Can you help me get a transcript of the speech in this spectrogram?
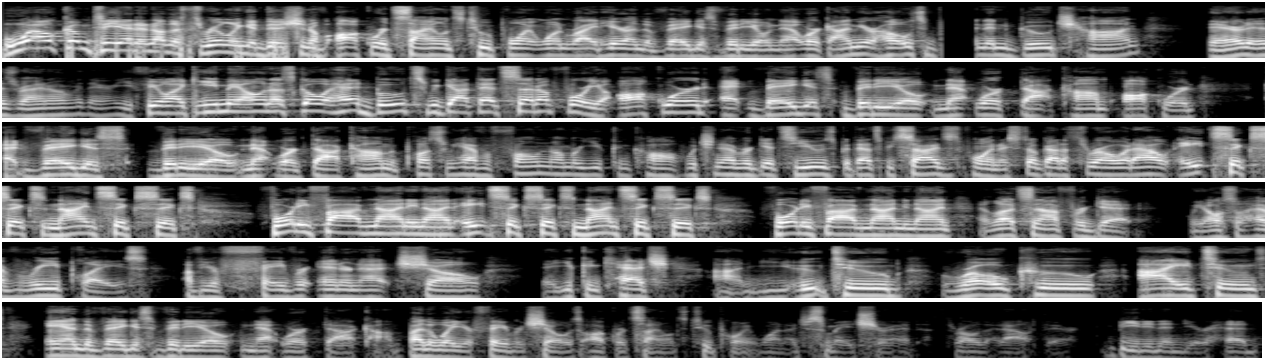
Welcome to yet another thrilling edition of Awkward Silence 2.1 right here on the Vegas Video Network. I'm your host, Brandon Gooch Hahn. There it is, right over there. You feel like emailing us? Go ahead, Boots. We got that set up for you. Awkward at VegasVideoNetwork.com. Awkward at VegasVideoNetwork.com. And plus, we have a phone number you can call, which never gets used, but that's besides the point. I still got to throw it out 866 966 4599. 866 966 4599. And let's not forget, we also have replays of your favorite internet show that you can catch on YouTube, Roku, iTunes, and the VegasVideoNetwork.com. By the way, your favorite show is Awkward Silence 2.1. I just made sure I had to throw that out there. Beat it into your head.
